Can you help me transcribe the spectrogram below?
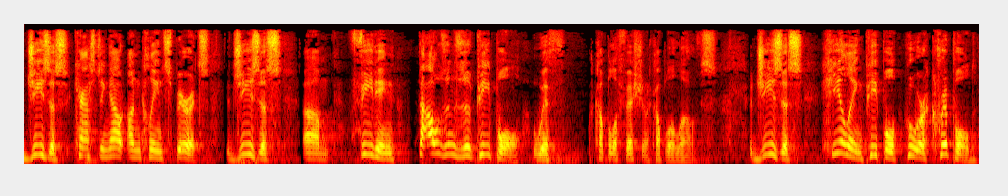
Jesus casting out unclean spirits, Jesus um, feeding thousands of people with a couple of fish and a couple of loaves. Jesus healing people who are crippled.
